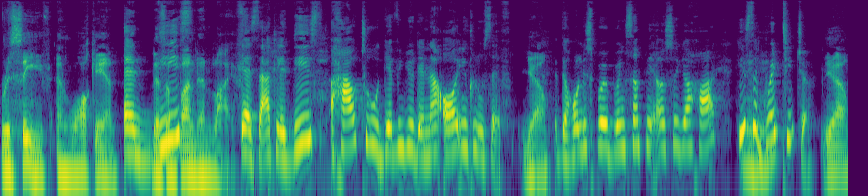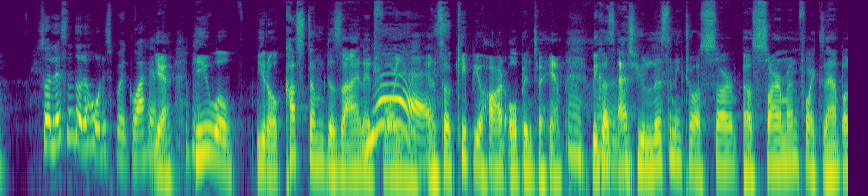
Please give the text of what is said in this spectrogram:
receive and walk in And this these- abundant life. Exactly. These how to we're giving you, they're not all inclusive. Yeah. If the Holy Spirit brings something else to your heart, He's Mm-hmm. a great teacher. Yeah. So listen to the Holy Spirit. Go ahead. Yeah, he mm-hmm. will, you know, custom design it for you. And so keep your heart open to him. Mm-hmm. Because as you're listening to a, ser- a sermon, for example,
